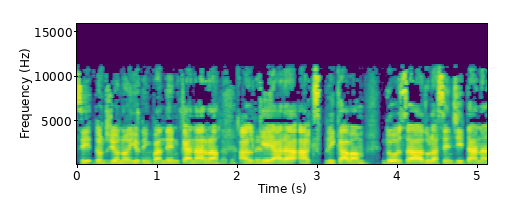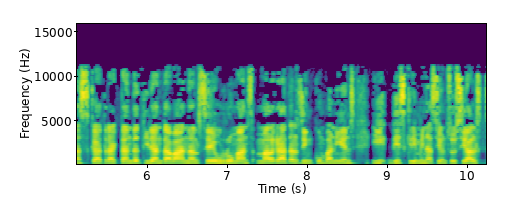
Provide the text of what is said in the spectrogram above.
sí? Doncs jo no, i ho tinc pendent, que Sí, narra tens el que ara explicàvem, dos adolescents gitanes que tracten de tirar endavant el seu romans malgrat els inconvenients i discriminacions socials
